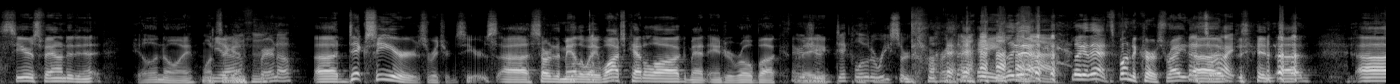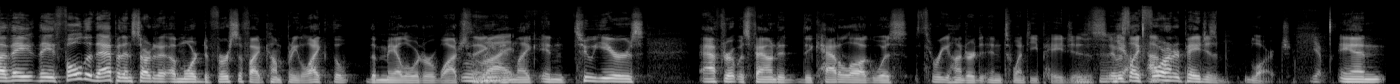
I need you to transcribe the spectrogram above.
Sears founded in Illinois once Yeah, again? fair enough. Uh, Dick Sears, Richard Sears, uh, started a mail away watch catalog. Met Andrew Roebuck. There's They- your dick load of research. Right there. hey, look at that! Look at that! It's fun to curse, right? That's Uh, right. and, uh, uh, they they folded that, but then started a, a more diversified company like the the mail order watch thing. Right. And like in two years after it was founded, the catalog was 320 pages. Mhm. It was Yeah. like 400 pages large. Yep. And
